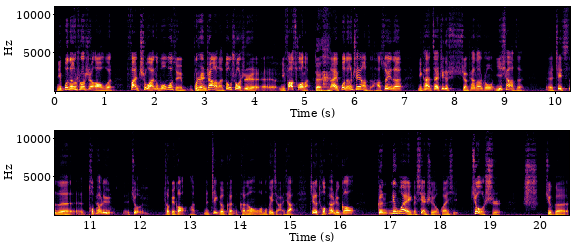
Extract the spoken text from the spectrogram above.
你不能说是哦，我饭吃完了抹抹嘴不认账了，都说是呃你发错了。对，那也不能这样子哈。所以呢，你看在这个选票当中，一下子呃这次的投票率就。特别高啊！那这个可可能我们会讲一下，这个投票率高跟另外一个现实有关系，就是这个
